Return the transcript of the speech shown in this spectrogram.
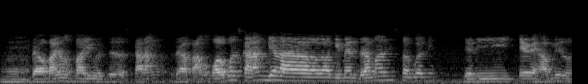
Hmm. drama panggung Mayu sekarang drama panggung. Walaupun sekarang dia la- lagi main drama nih setahu gue nih. Jadi cewek hamil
